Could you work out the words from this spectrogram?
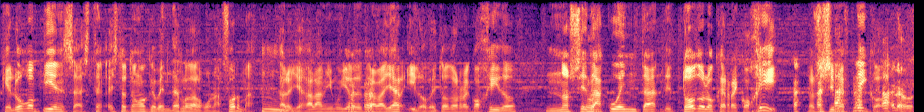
que luego piensas, "Te- esto tengo que venderlo de alguna forma. Mm. Claro, llega la mi mujer de trabajar y lo ve todo recogido, no se da cuenta de todo lo que recogí. No sé si me explico. Claro.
